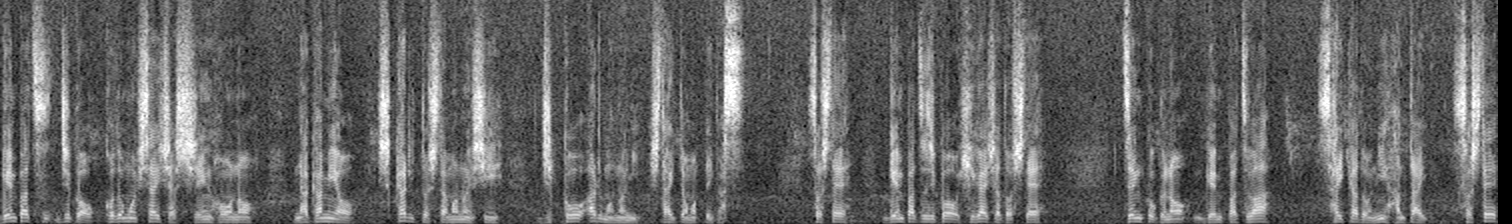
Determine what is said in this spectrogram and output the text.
原発事故子ども被災者支援法の中身をしっかりとしたものにし実行あるものにしたいと思っています。そして原発事故被害者として全国の原発は再稼働に反対。そして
